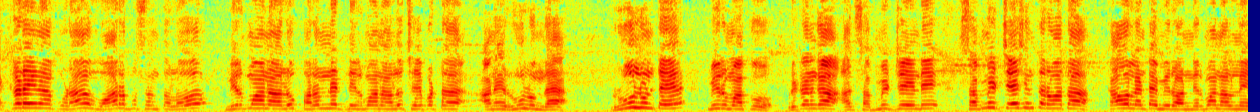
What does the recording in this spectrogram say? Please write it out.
ఎక్కడైనా కూడా వారపు సంతలో నిర్మాణాలు పర్మనెంట్ నిర్మాణాలు చేపట్ట అనే రూల్ ఉందా? రూల్ ఉంటే మీరు మాకు రిటర్న్గా అది సబ్మిట్ చేయండి. సబ్మిట్ చేసిన తర్వాత కావాలంటే మీరు ఆ నిర్మాణాలని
